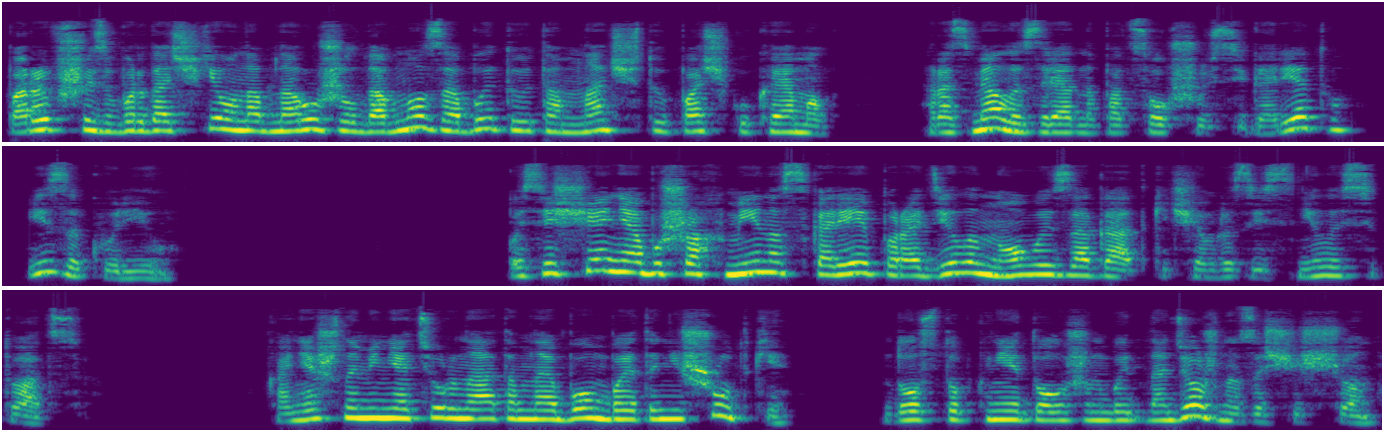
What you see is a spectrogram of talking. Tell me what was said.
Порывшись в бардачке, он обнаружил давно забытую там начатую пачку Camel, размял изрядно подсохшую сигарету и закурил. Посещение Абушахмина скорее породило новые загадки, чем разъяснило ситуацию. Конечно, миниатюрная атомная бомба — это не шутки, доступ к ней должен быть надежно защищен.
